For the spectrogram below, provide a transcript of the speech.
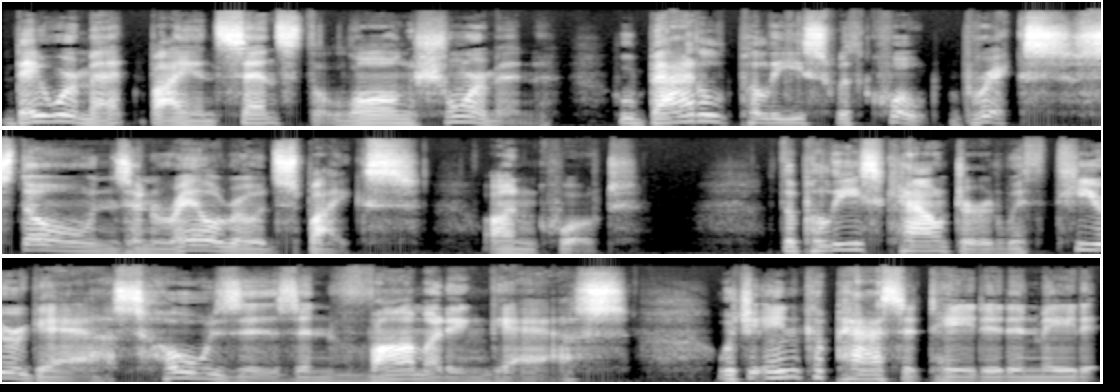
They were met by incensed longshoremen who battled police with, quote, bricks, stones, and railroad spikes, unquote. The police countered with tear gas, hoses, and vomiting gas, which incapacitated and made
